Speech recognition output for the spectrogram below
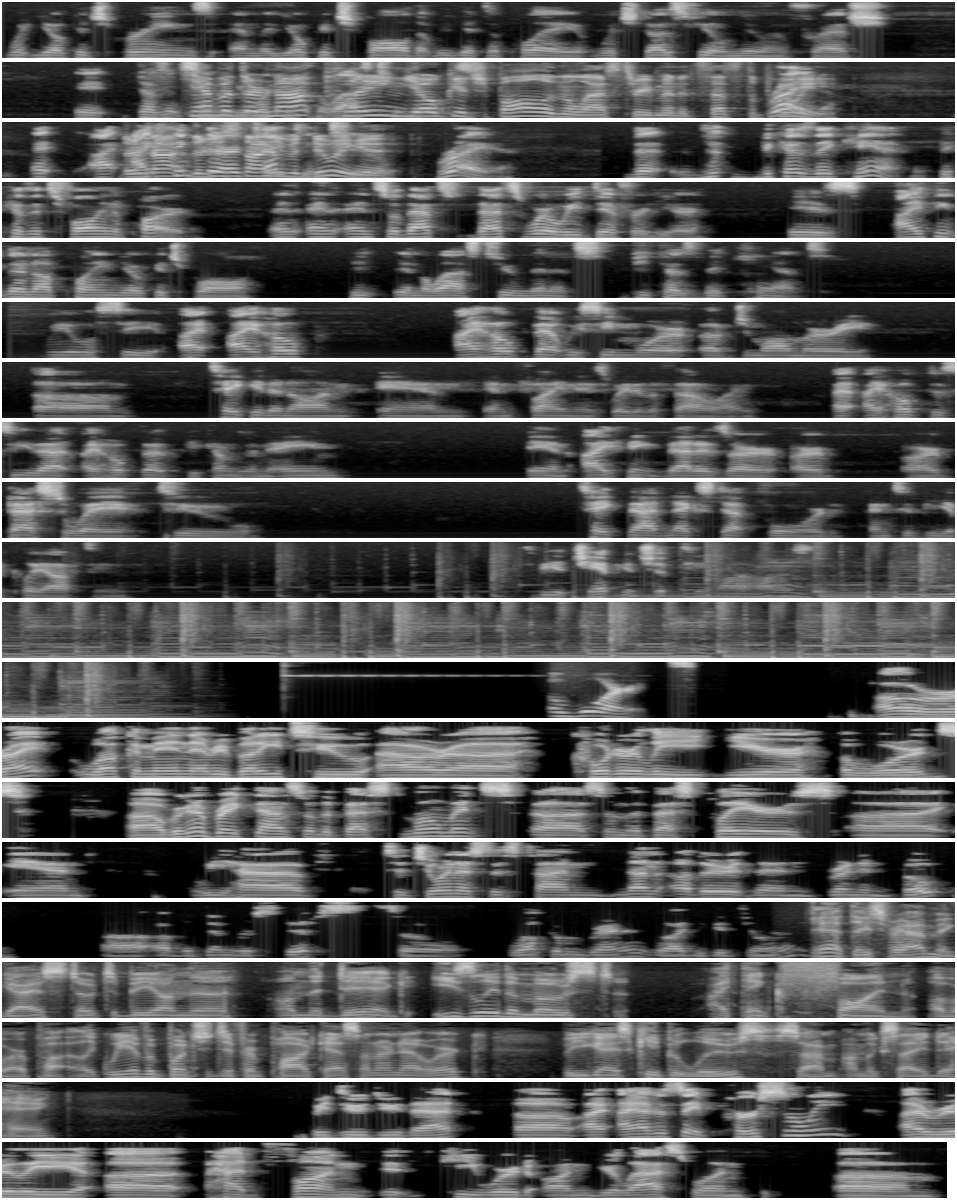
what Jokic brings and the Jokic ball that we get to play, which does feel new and fresh, it doesn't. Yeah, but they're not the playing Jokic minutes. ball in the last three minutes. That's the point. I, I, They're I not- think they're they're, just not even doing to. it. right? The, the, because they can't because it's falling apart, and, and and so that's that's where we differ here. Is I think they're not playing Jokic ball in the last two minutes because they can't. We will see. I, I hope I hope that we see more of Jamal Murray um, taking it on and and find his way to the foul line. I, I hope to see that. I hope that becomes an aim, and I think that is our our our best way to take that next step forward and to be a playoff team, to be a championship team. Honestly, Awards. all right. Welcome in everybody to our uh, quarterly year awards. Uh, we're going to break down some of the best moments, uh, some of the best players, uh, and we have to join us this time none other than Brendan Vogt uh, of the Denver Stiffs. So, welcome, Brendan. Glad you could join us. Yeah, thanks for having me, guys. Stoked to be on the on the dig. Easily the most, I think, fun of our pod. Like we have a bunch of different podcasts on our network, but you guys keep it loose, so I'm I'm excited to hang. we do do that. Uh, I, I have to say, personally, I really uh, had fun. it- Keyword on your last one um,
